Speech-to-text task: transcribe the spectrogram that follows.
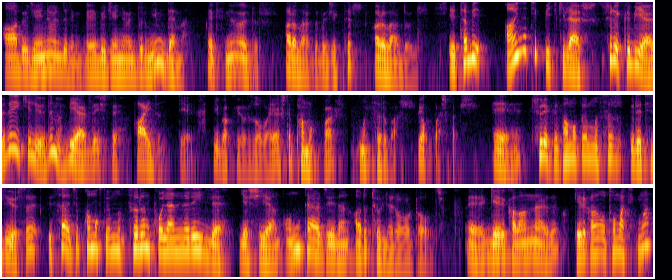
A böceğini öldüreyim, B böceğini öldürmeyeyim demez. Hepsini öldür. Aralarda böcektir, aralarda öldür. E tabi aynı tip bitkiler sürekli bir yerde ekiliyor değil mi? Bir yerde işte Aydın diyelim. Bir bakıyoruz ovaya işte pamuk var, mısır var. Yok başka bir şey. E sürekli pamuk ve mısır üretiliyorsa e, sadece pamuk ve mısırın polenleriyle yaşayan, onu tercih eden arı türleri orada olacak. E, geri kalan nerede? Geri kalan otomatikman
